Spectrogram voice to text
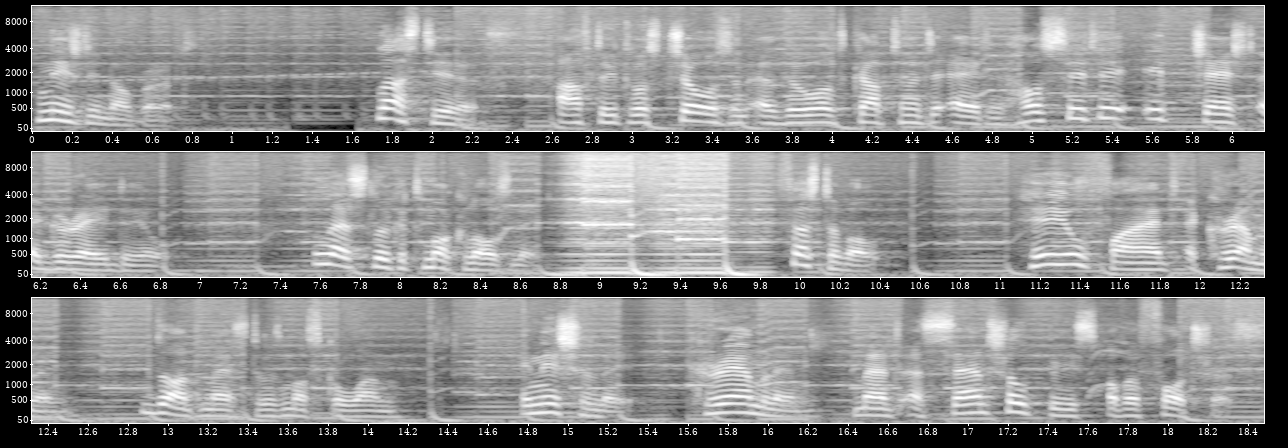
Nizhny Novgorod. Last year, after it was chosen as the World Cup 2018 host city, it changed a great deal. Let's look at more closely. First of all, here you'll find a Kremlin. Don't mess it with Moscow one. Initially, Kremlin meant a central piece of a fortress.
